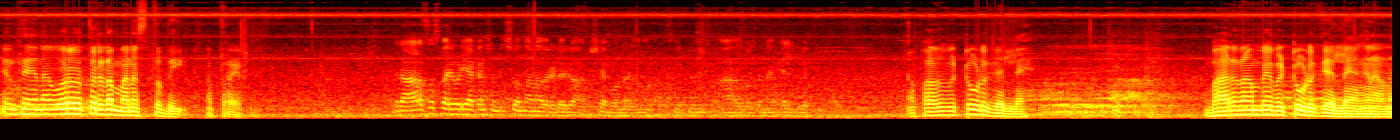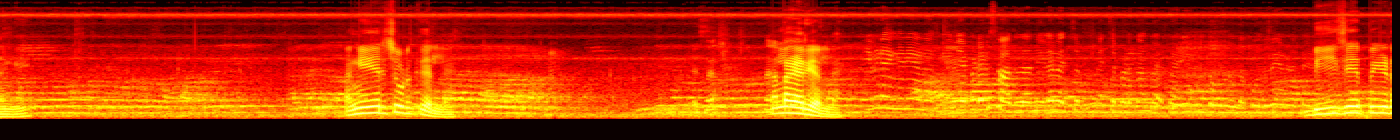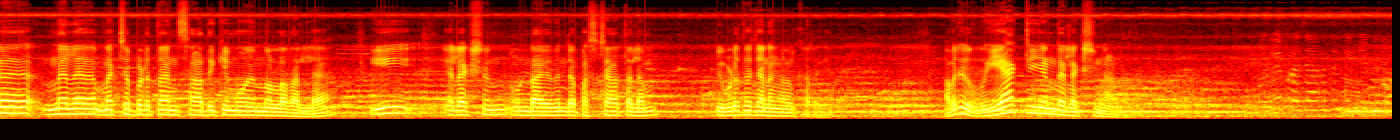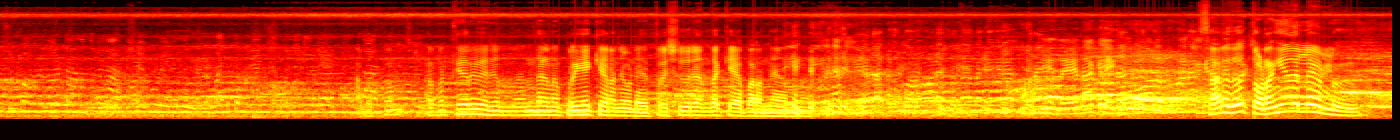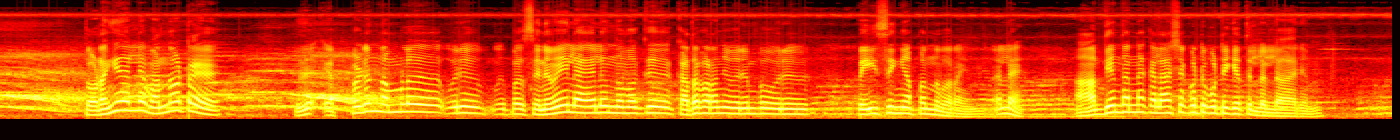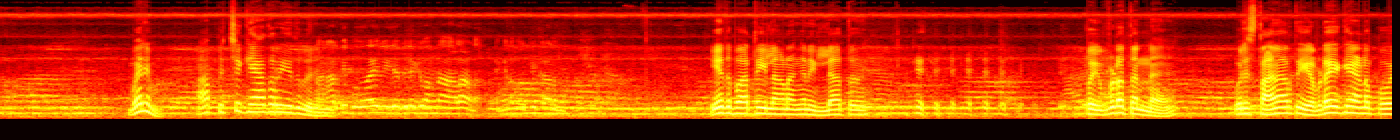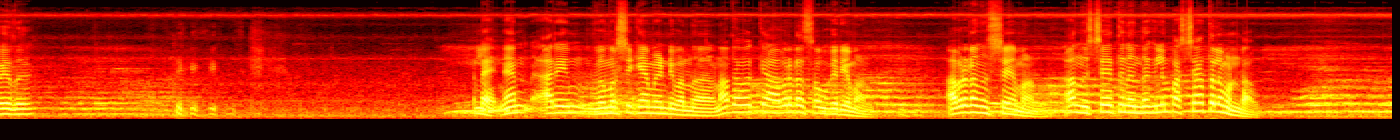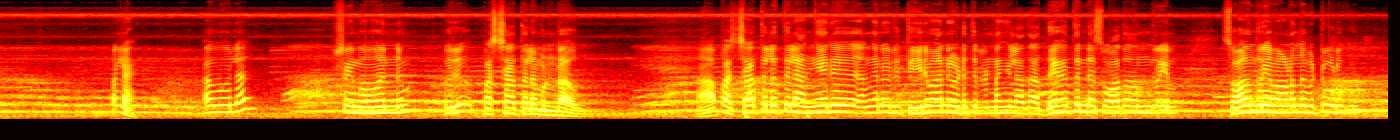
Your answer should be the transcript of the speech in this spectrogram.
എന്ത് ചെയ്യാനാ ഓരോരുത്തരുടെ മനസ്ഥിതി അത്രേ അപ്പൊ അപ്പോൾ അത് വിട്ടുകൊടുക്കല്ലേ ഭാരതാംബയെ വിട്ടുകൊടുക്കുകയല്ലേ അങ്ങനെയാണെങ്കിൽ അംഗീകരിച്ചു കൊടുക്കുകയല്ലേ? നല്ല കാര്യമല്ലേ? ഇവിടെ എങ്ങനെയാണ്? ഒരു സാധ്യത നില വെച്ച് മെച്ചപ്പെടുത്താൻ കഴി- ബി ജെ പിയുടെ നില മെച്ചപ്പെടുത്താൻ സാധിക്കുമോ എന്നുള്ളതല്ല ഈ ഇലക്ഷൻ ഉണ്ടായതിന്റെ പശ്ചാത്തലം ഇവിടുത്തെ ജനങ്ങൾക്കറിയാം. അവർ റിയാക്ട് ചെയ്യേണ്ട ഇലക്ഷനാണ് അപ്പം അപ്പം കയറി വരും. എന്താണ് പ്രിയയ്ക്ക് അറിഞ്ഞൂടെ? തൃശ്ശൂർ എന്തൊക്കെയാണ് പറഞ്ഞതെന്ന്. സാർ ഇത് തുടങ്ങിയതല്ലേ ഉള്ളൂ. തുടങ്ങിയതല്ലേ വന്നോട്ടെ. ഇത് എപ്പോഴും നമ്മൾ ഒരു ഇപ്പോൾ സിനിമയിലായാലും നമുക്ക് കഥ പറഞ്ഞു വരുമ്പോൾ ഒരു പേസിങ് അപ്പ് എന്ന് പറയും അല്ലേ? ആദ്യം തന്നെ കലാശക്കൊട്ട് പൊട്ടിക്കത്തില്ലല്ലോ ആരും. വരും. ആ പിച്ച് ഗ്യാദർ ചെയ്ത് വരും. ഏത് പാർട്ടിയിലാണ് അങ്ങനെ ഇല്ലാത്തത്? ഇപ്പം ഇവിടെ തന്നെ ഒരു സ്ഥാനാർത്ഥി എവിടെയൊക്കെയാണ് പോയത്? അല്ലേ? ഞാൻ ആരെയും വിമർശിക്കാൻ വേണ്ടി വന്നതാണ്. അതൊക്കെ അവരുടെ സൗകര്യമാണ്. അവരുടെ നിശ്ചയമാണ്. ആ നിശ്ചയത്തിന് എന്തെങ്കിലും പശ്ചാത്തലമുണ്ടാവും. അല്ലേ? അതുപോലെ ശ്രീ മോഹനും ഒരു പശ്ചാത്തലമുണ്ടാവും. ആ പശ്ചാത്തലത്തിൽ അങ്ങേര് അങ്ങനെ ഒരു തീരുമാനം എടുത്തിട്ടുണ്ടെങ്കിൽ അത് അദ്ദേഹത്തിന്റെ സ്വാതന്ത്ര്യം സ്വാതന്ത്ര്യമാണെന്ന് വിട്ടുകൊടുക്കും.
